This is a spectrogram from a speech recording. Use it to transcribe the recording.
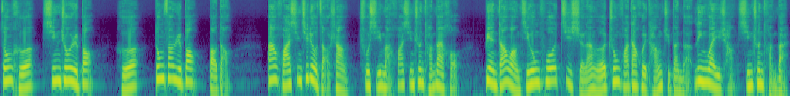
综合《新洲日报》和《东方日报》报道，安华星期六早上出席马花新春团拜后，便赶往吉隆坡暨雪兰莪中华大会堂举办的另外一场新春团拜。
